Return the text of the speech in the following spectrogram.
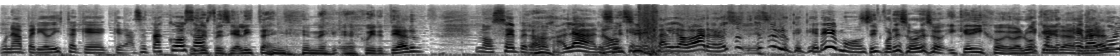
una periodista que, que hace estas Es cosas. especialista en, en, en squirtear. No sé, pero Ah, ojalá, ¿no? sí, que sí. le salga bárbaro. Eso, eso es lo que queremos. Sí, por eso, por eso. ¿Y qué dijo? ¿Evaluó Es que era evaluó real?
